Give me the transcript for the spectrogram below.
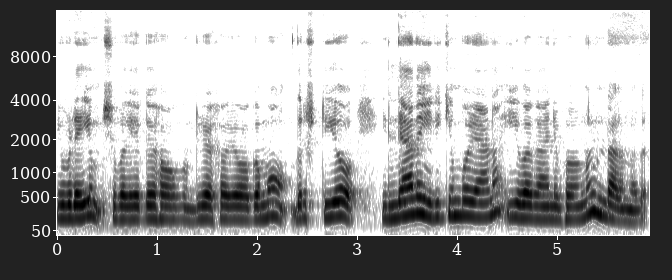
ഇവിടെയും ശുഭഗ്രഹോ ഗ്രഹയോഗമോ ദൃഷ്ടിയോ ഇല്ലാതെ ഇരിക്കുമ്പോഴാണ് ഈ വക അനുഭവങ്ങൾ ഉണ്ടാകുന്നത്.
